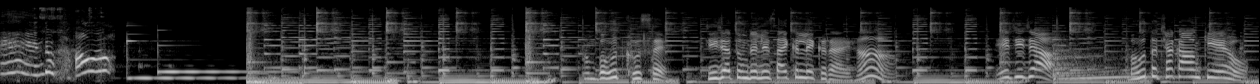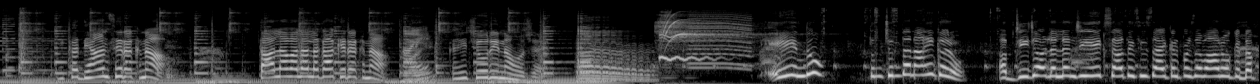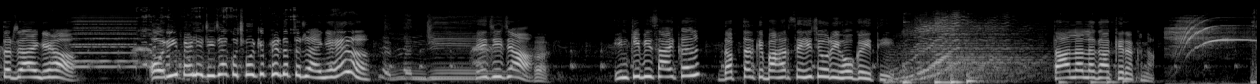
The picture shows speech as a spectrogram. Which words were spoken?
हे आओ आओ। हम बहुत खुश है। जीजा तुम्हारे लिए साइकिल लेकर आए हाँ? ए जीजा बहुत अच्छा काम किए हो। इनका ध्यान से रखना। ताला वाला लगा के रखना। कहीं चोरी ना हो जाए। ए इंदु तुम चिंता नहीं करो। अब जीजा और लल्लन जी एक साथ इसी साइकिल पर सवार होकर दफ्तर जाएँगे हाँ। और ये पहले जीजा को छोड़ के फिर दफ्तर जाएँगे है ना? हे जीजा इनकी भी साइकिल दफ्तर के बाहर से ही चोरी हो गई थी। ताला लगा के रखना।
